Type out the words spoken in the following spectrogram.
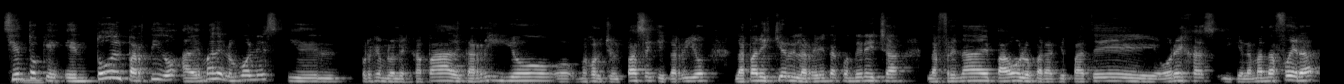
Siento mm. que en todo el partido, además de los goles y del, por ejemplo, la escapada de Carrillo, o mejor dicho, el pase que Carrillo la para izquierda y la revienta con derecha, la frenada de Paolo para que patee orejas y que la manda afuera,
